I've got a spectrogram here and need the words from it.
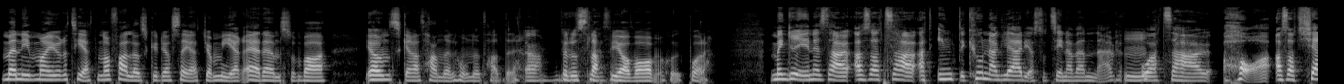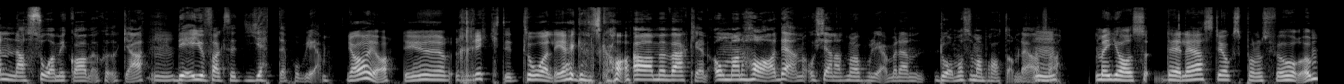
men i majoriteten av fallen skulle jag säga att jag mer är den som bara, jag önskar att han eller hon inte hade det. Ja, För då slapp jag vara avundsjuk på det. Men grejen är så här, alltså att så här, att inte kunna glädjas åt sina vänner Mm. och att så här ha, alltså att känna så mycket avundsjuka, Mm. det är ju faktiskt ett jätteproblem. Ja, ja, det är ju en riktigt dålig egenskap. Ja men verkligen, om man har den och känner att man har problem med den, då måste man prata om det alltså. Mm. Men jag, det läste jag också på något forum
